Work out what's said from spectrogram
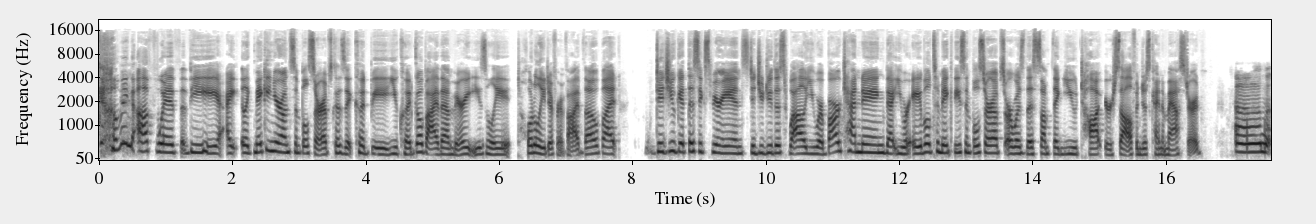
coming up with the I like making your own simple syrups because it could be you could go buy them very easily. Totally different vibe though. But did you get this experience? Did you do this while you were bartending that you were able to make these simple syrups, or was this something you taught yourself and just kind of mastered? Um,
